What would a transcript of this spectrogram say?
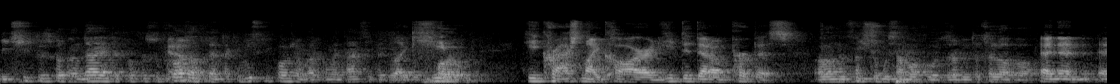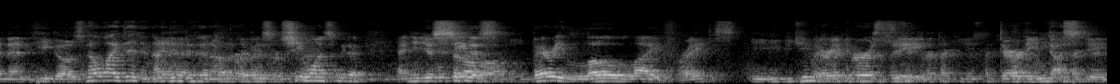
I ci, którzy to oglądają, tak po prostu wchodzą w ten taki niski poziom argumentacji tego Like he- he crashed my car and he did that on purpose. On zniszczył mój samochód, zrobił to celowo. And then and then he goes, No, I didn't. I didn't do that on purpose. And she wants me to and you just see this very low life, right? I Very earthy, życie, które taki jest taki dirty, dusty. takie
